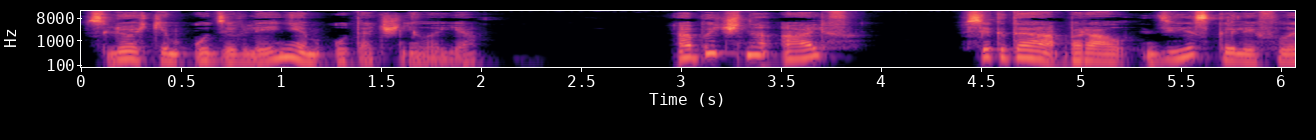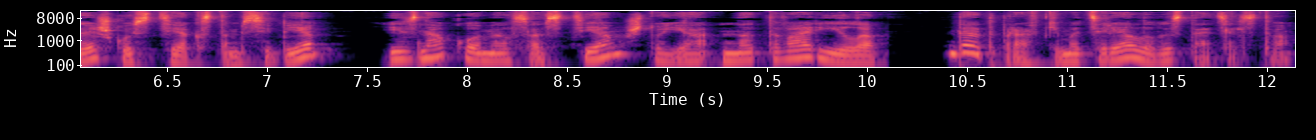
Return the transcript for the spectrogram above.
С легким удивлением уточнила я. Обычно Альф всегда брал диск или флешку с текстом себе и знакомился с тем, что я натворила до отправки материала в издательство.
